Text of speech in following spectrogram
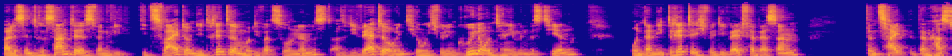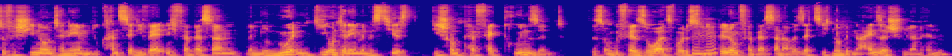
Weil das Interessante ist, wenn du die, die zweite und die dritte Motivation nimmst, also die Werteorientierung, ich will in grüne Unternehmen investieren, und dann die dritte, ich will die Welt verbessern, dann zeigt, dann hast du verschiedene Unternehmen. Du kannst ja die Welt nicht verbessern, wenn du nur in die Unternehmen investierst, die schon perfekt grün sind. Das ist ungefähr so, als wolltest mhm. du die mhm. Bildung verbessern, aber setz dich nur mit den Einserschülern hin.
